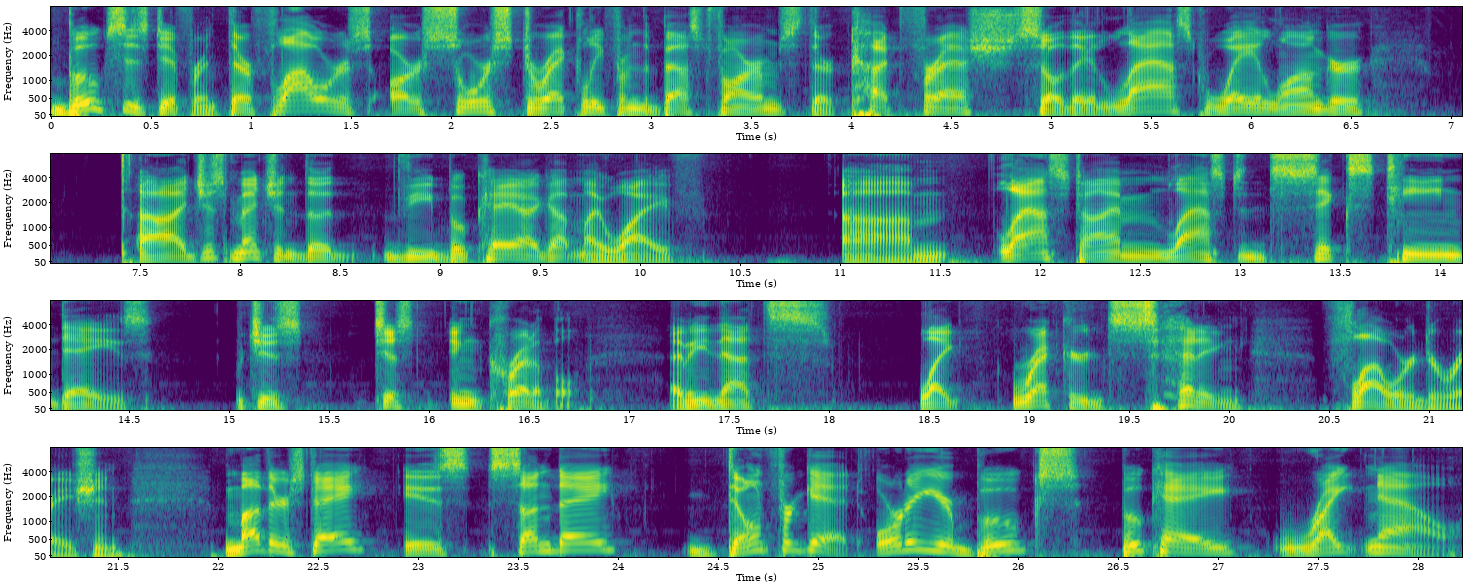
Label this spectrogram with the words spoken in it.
Bouqs is different. Their flowers are sourced directly from the best farms. They're cut fresh, so they last way longer. Uh, I just mentioned the the bouquet I got my wife um, last time lasted 16 days, which is just incredible. I mean, that's like record setting flower duration. Mother's Day is Sunday. Don't forget, order your Bouqs bouquet right now.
